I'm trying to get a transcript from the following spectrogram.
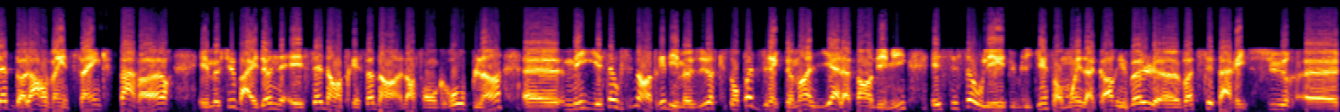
7 dollars 25 par heure. Et M. Biden essaie d'entrer ça dans, dans, son gros plan, euh, mais il essaie aussi d'entrer des mesures qui sont pas directement liées à la pandémie. Et c'est ça où les républicains sont moins d'accord. Ils veulent un vote séparé sur euh,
